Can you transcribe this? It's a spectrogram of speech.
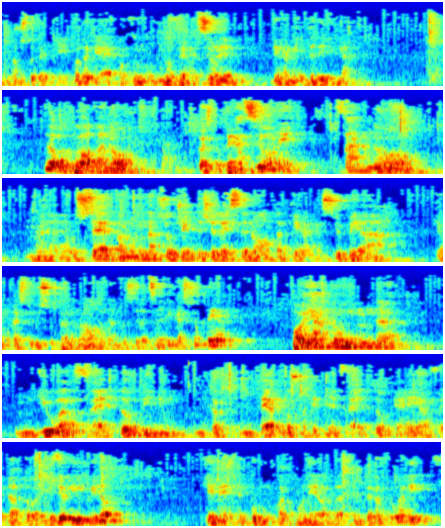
il nostro bel tempo perché è proprio un- un'operazione veramente delicata. Loro provano questa operazione, fanno, eh, osservano una sorgente celeste nota che era Cassiopea A, che è un resto di supernova nella costellazione di Cassiopea, poi hanno un, un dewar freddo, quindi un, un, un termos ma che viene freddo, ok, raffreddato a elio liquido, che emette come un corpo nero a quella temperatura lì,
